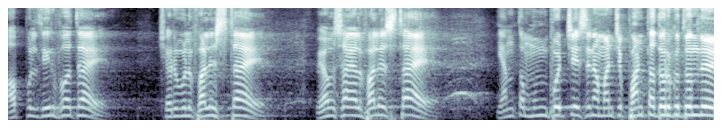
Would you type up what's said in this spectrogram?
అప్పులు తీరిపోతాయి చెరువులు ఫలిస్తాయి వ్యవసాయాలు ఫలిస్తాయి. ఎంత ముంపు వచ్చేసినా మంచి పంట దొరుకుతుంది.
